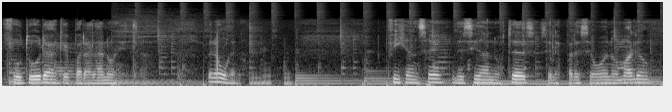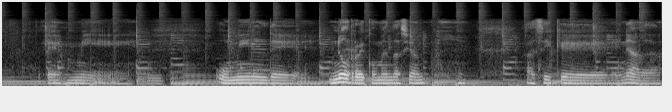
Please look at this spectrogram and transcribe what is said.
futura que para la nuestra. Pero bueno, fíjense, decidan ustedes si les parece bueno o malo. Es mi humilde no recomendación. Así que nada,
